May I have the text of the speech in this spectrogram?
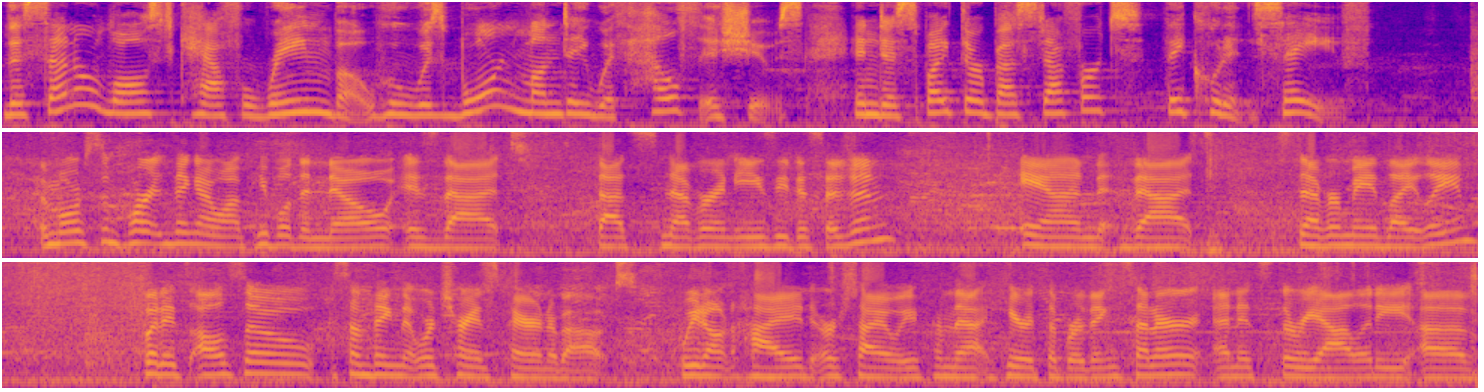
The center lost calf Rainbow, who was born Monday with health issues. And despite their best efforts, they couldn't save. The most important thing I want people to know is that that's never an easy decision and that never made lightly. But it's also something that we're transparent about. We don't hide or shy away from that here at the Birthing Center, and it's the reality of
